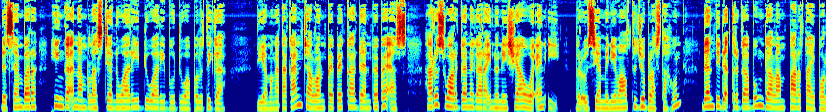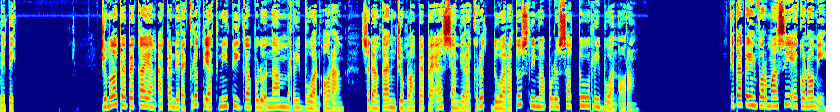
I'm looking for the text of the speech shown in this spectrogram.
Desember hingga 16 Januari 2023. Dia mengatakan calon PPK dan PPS harus warga negara Indonesia WNI berusia minimal 17 tahun dan tidak tergabung dalam partai politik. Jumlah PPK yang akan direkrut yakni 36 ribuan orang, sedangkan jumlah PPS yang direkrut 251 ribuan orang. Kita ke informasi ekonomi.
